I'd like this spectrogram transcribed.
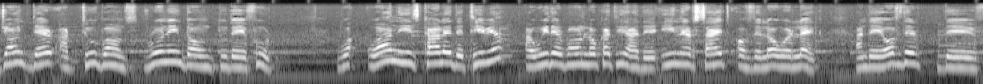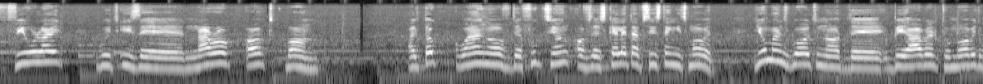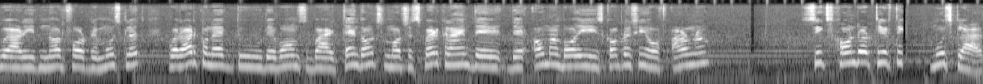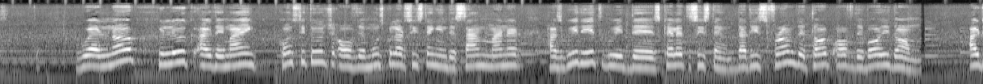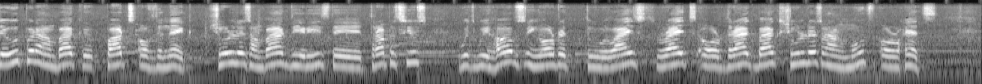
joint there are two bones running down to the foot. One is called the tibia, a wider bone located at the inner side of the lower leg, and the other the fibula, which is the narrow out bone. I'll talk one of the functions of the skeletal system is movement. Humans would not be able to move it were it not for the muscles which are connected to the bones by tendons. Most experts claim the, the human body is comprising of around 630 muscles. We'll now look at the main constitution of the muscular system in the same manner as we did with the skeletal system that is from the top of the body down. At the upper and back parts of the neck, shoulders and back there is the trapezius which we use in order to raise, raise or drag back shoulders and move our heads.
